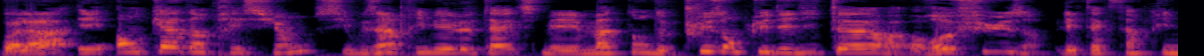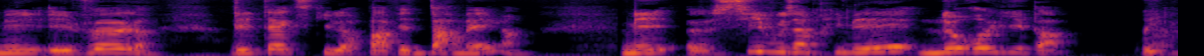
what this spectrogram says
Voilà. Et en cas d'impression, si vous imprimez le texte, mais maintenant de plus en plus d'éditeurs refusent les textes imprimés et veulent des textes qui leur parviennent par mail. Mais euh, si vous imprimez, ne reliez pas. Oui. Hein,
